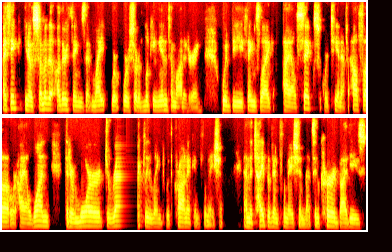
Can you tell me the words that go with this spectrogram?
I think, you know, some of the other things that might we're, we're sort of looking into monitoring would be things like IL-6 or TNF alpha or IL-1 that are more directly linked with chronic inflammation and the type of inflammation that's incurred by these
